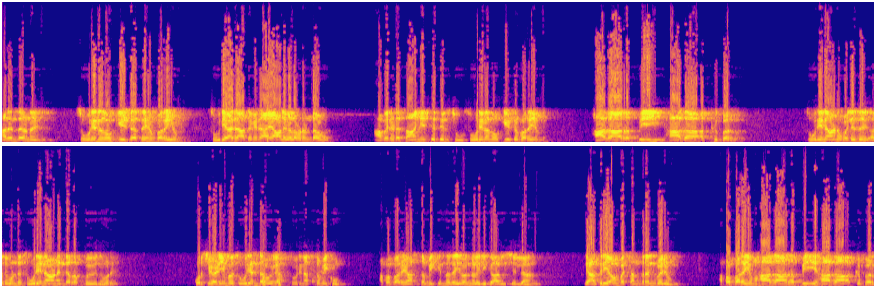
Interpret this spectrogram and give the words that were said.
അതെന്താണ്? സൂര്യനെ നോക്കിയിട്ട് അദ്ദേഹം പറയും സൂര്യാരാധകരായ ആളുകൾ അവിടെ ഉണ്ടാവും. അവരുടെ സാന്നിധ്യത്തിൽ സൂര്യനെ നോക്കിയിട്ട് പറയും ഹാദാ റബ്ബി ഹാദാ അക്ബർ. സൂര്യനാണ് വലുത് അതുകൊണ്ട് സൂര്യനാണ് എന്റെ റബ്ബ് എന്ന് പറയും. കുറച്ച് കഴിയുമ്പോൾ സൂര്യൻ ഉണ്ടാവില്ല സൂര്യൻ അസ്തമിക്കും. അപ്പൊ പറയും അസ്തമിക്കുന്ന ദൈവങ്ങൾ എനിക്ക് ആവശ്യമില്ല രാത്രിയാവുമ്പോ ചന്ദ്രൻ വരും. അപ്പൊ പറയും ഹാദാ റബ്ബി ഹാദാ അക്ബർ.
